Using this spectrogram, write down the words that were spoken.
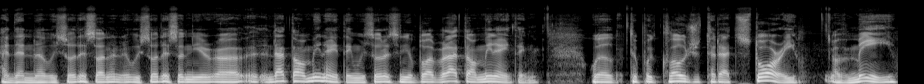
And then uh, we saw this on it. We saw this in your, uh, and that don't mean anything. We saw this in your blood, but that don't mean anything. Well, to put closure to that story of me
